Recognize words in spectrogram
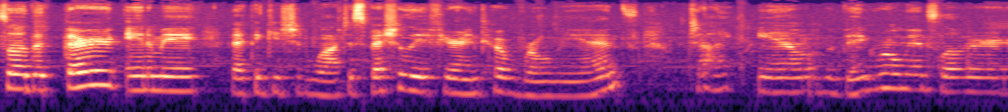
So the third anime that I think you should watch, especially if you're into romance, which I am, I'm a big romance lover,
